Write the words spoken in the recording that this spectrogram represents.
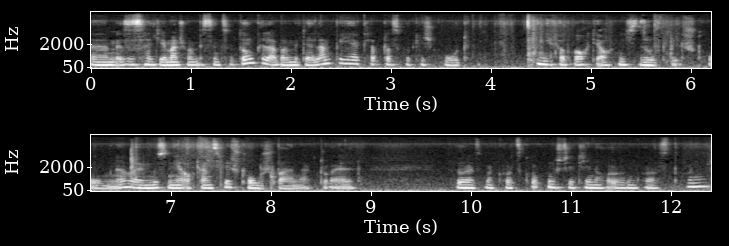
Ähm, es ist halt hier manchmal ein bisschen zu dunkel, aber mit der Lampe hier klappt das wirklich gut. Und die verbraucht ja auch nicht so viel Strom, ne? weil wir müssen ja auch ganz viel Strom sparen aktuell. So, jetzt mal kurz gucken, steht hier noch irgendwas drin?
